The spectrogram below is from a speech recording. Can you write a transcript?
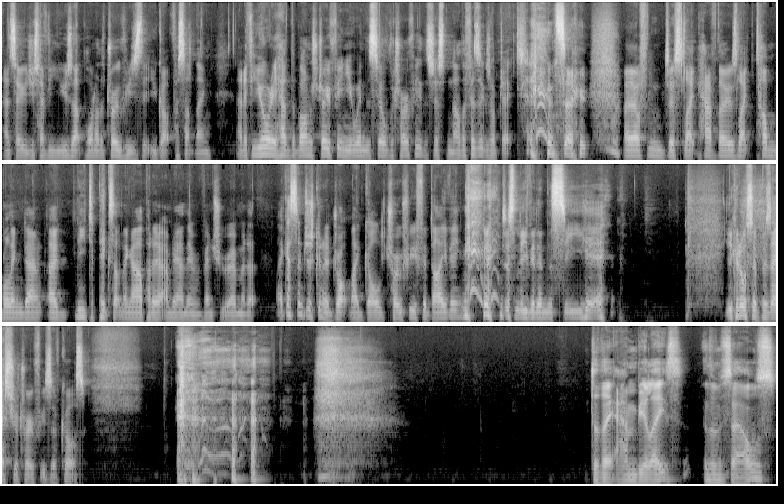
and so you just have to use up one of the trophies that you got for something. And if you already have the bronze trophy and you win the silver trophy, that's just another physics object. and so I often just like have those like tumbling down. I need to pick something up. I don't have in the inventory room. And I guess I'm just going to drop my gold trophy for diving. just leave it in the sea here. You can also possess your trophies, of course. Do they ambulate themselves?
